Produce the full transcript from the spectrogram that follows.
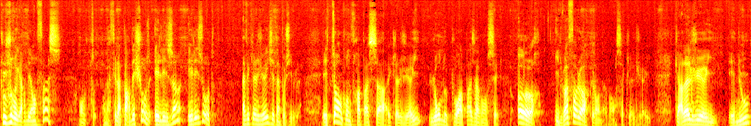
toujours regardé en face, on, a fait la part des choses, et les uns et les autres. Avec l'Algérie, c'est impossible. Et tant qu'on ne fera pas ça avec l'Algérie, l'on ne pourra pas avancer. Or, il va falloir que l'on avance avec l'Algérie, car l'Algérie et nous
